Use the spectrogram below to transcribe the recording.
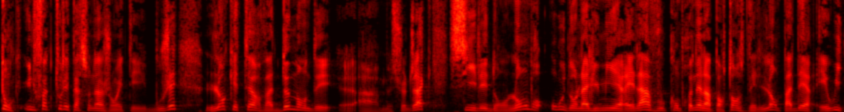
Donc, une fois que tous les personnages ont été bougés, l'enquêteur va demander euh, à Monsieur Jack s'il est dans l'ombre ou dans la lumière. Et là, vous comprenez l'importance des lampadaires. Et oui,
